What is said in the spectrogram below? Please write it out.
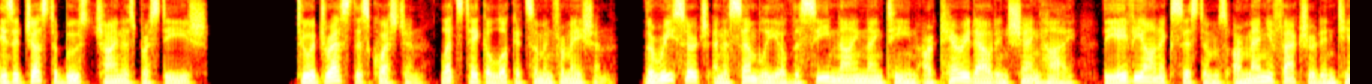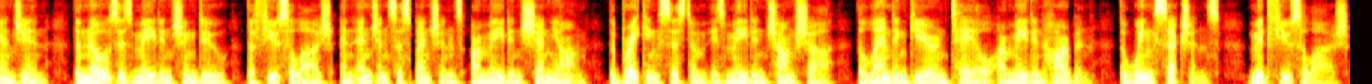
Is it just to boost China's prestige? To address this question, let's take a look at some information. The research and assembly of the C919 are carried out in Shanghai, the avionics systems are manufactured in Tianjin, the nose is made in Chengdu, the fuselage and engine suspensions are made in Shenyang, the braking system is made in Changsha, the landing gear and tail are made in Harbin, the wing sections, mid-fuselage,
